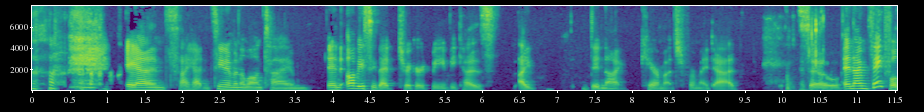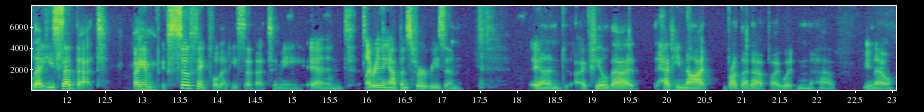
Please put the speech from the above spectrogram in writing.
and I hadn't seen him in a long time, and obviously that triggered me because I did not care much for my dad. So, and I'm thankful that he said that. I am so thankful that he said that to me, and everything happens for a reason. And I feel that had he not brought that up, I wouldn't have, you know,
